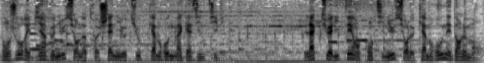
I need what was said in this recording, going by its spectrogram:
Bonjour et bienvenue sur notre chaîne YouTube Cameroun Magazine TV. L'actualité en continue sur le Cameroun et dans le monde.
